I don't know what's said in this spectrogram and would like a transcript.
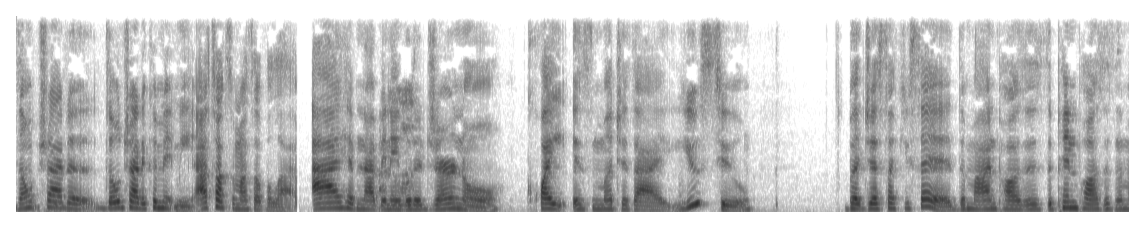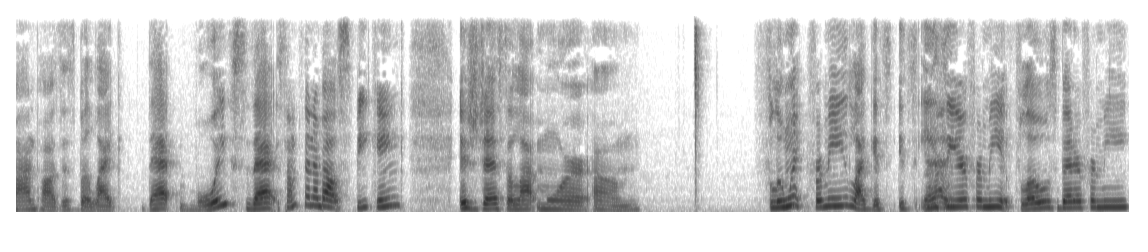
don't try to don't try to commit me. I talk to myself a lot. I have not been able to journal quite as much as I used to. But just like you said, the mind pauses, the pen pauses, the mind pauses. But like that voice, that something about speaking is just a lot more um fluent for me like it's it's easier for me it flows better for me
